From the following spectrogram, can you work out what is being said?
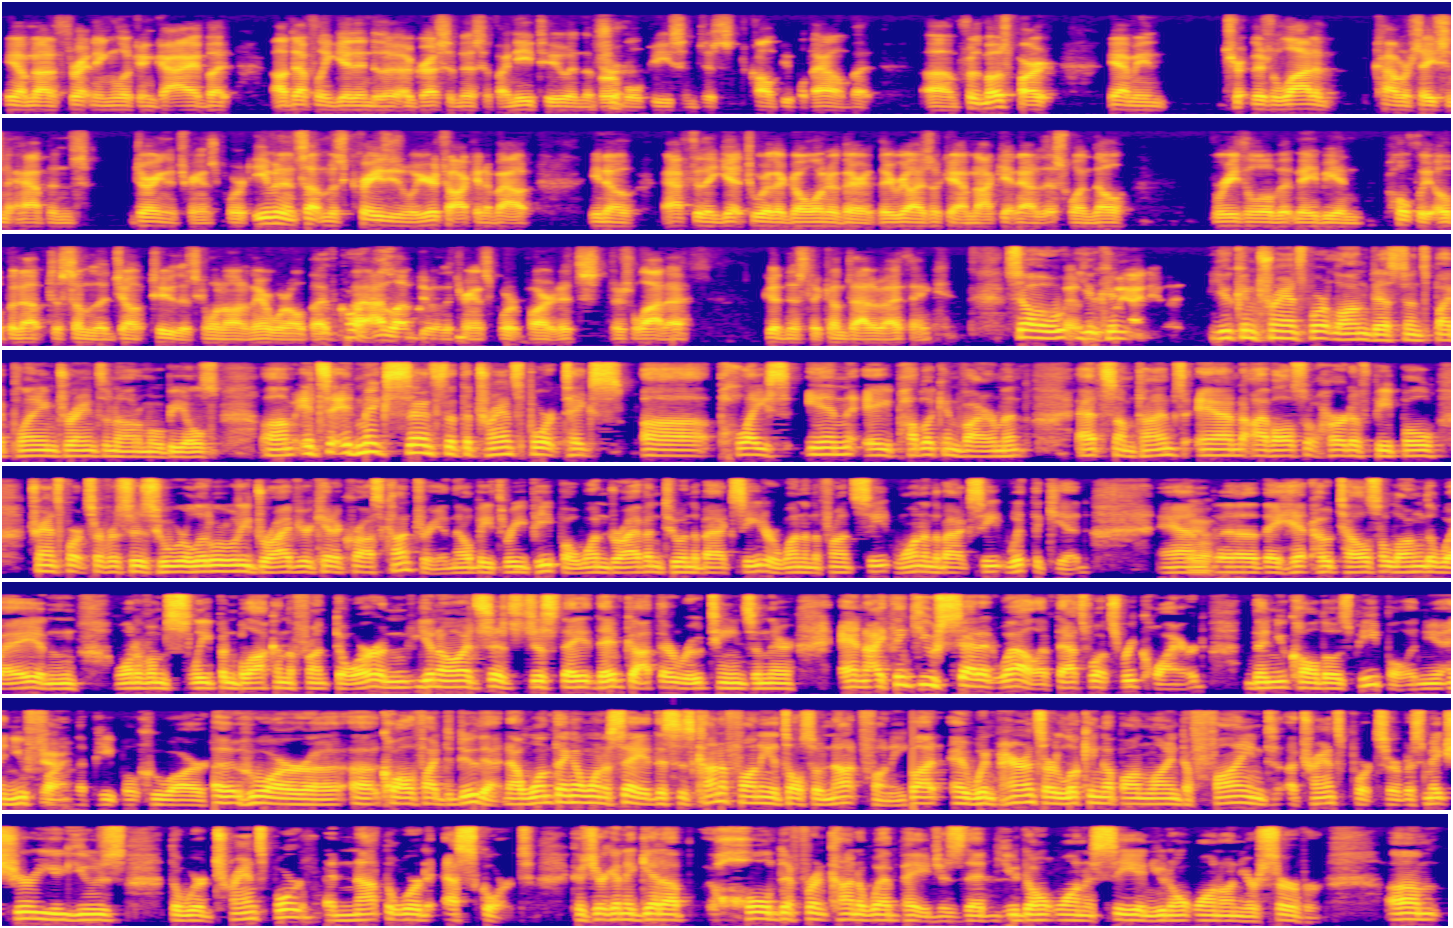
You know, I'm not a threatening looking guy, but I'll definitely get into the aggressiveness if I need to and the sure. verbal piece and just calm people down. But um, for the most part, yeah, I mean, tr- there's a lot of conversation that happens during the transport, even in something as crazy as what you're talking about. You know, after they get to where they're going or they they realize, okay, I'm not getting out of this one. They'll breathe a little bit maybe and hopefully open up to some of the junk too that's going on in their world. But of course. I, I love doing the transport part. It's there's a lot of goodness that comes out of it. I think. So you can you can transport long distance by plane, trains, and automobiles. Um, it's it makes sense that the transport takes uh, place in a public environment at sometimes. And I've also heard of people transport services who will literally drive your kid across country, and there'll be three people, one driving, two in the back seat, or one in the front seat, one in the back seat with the kid, and yeah. uh, they hit hotels along the way, and one of them sleeping blocking the front door, and you know it's it's just they they've got their routines and their and I think you said it well. If that's what's required, then you call those people and you and you find yeah. the people who are uh, who are uh, uh, qualified to do that. Now, one thing I want to say, this is kind of funny. It's also not funny, but uh, when parents are looking up online to find a transport service, make sure you use the word transport and not the word escort, because you're going to get up whole different kind of web pages that you don't want to see and you don't want on your server. Um,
